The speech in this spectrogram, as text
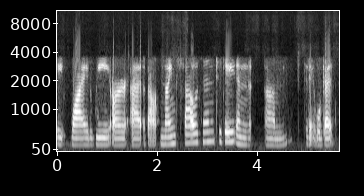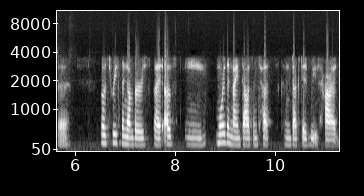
statewide, we are at about 9,000 to date, and um, today we'll get the most recent numbers. But of the more than 9,000 tests conducted, we've had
